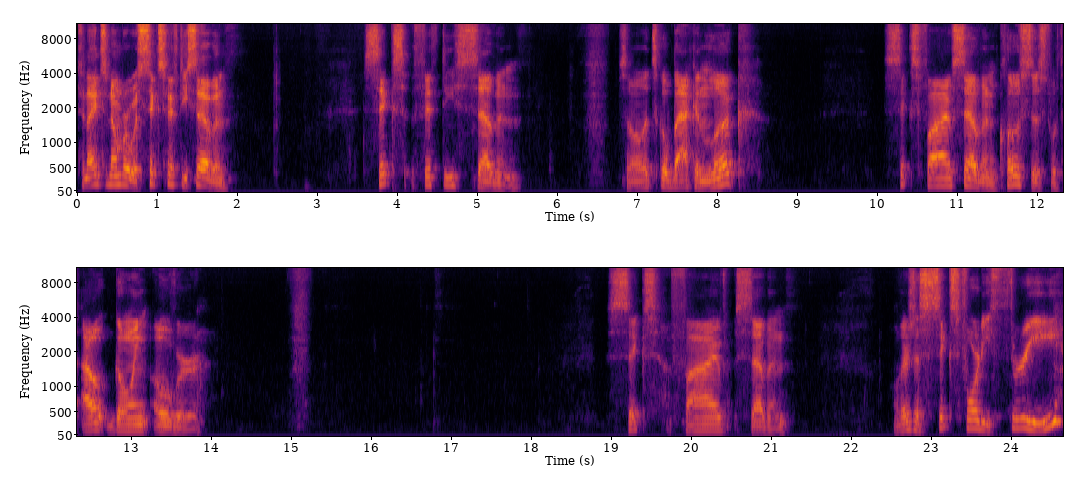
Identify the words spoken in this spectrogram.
Tonight's number was 657. 657. So let's go back and look. 657, closest without going over. Six, five, seven. Well, there's a 643.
